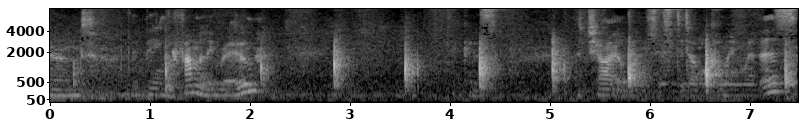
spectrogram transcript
and it being a family room because the child insisted on coming with us.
